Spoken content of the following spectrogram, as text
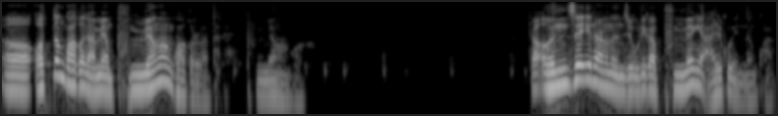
어, 떤 과거냐면 분명한 과거를 나타내. 분명한 과거. 그러니까 언제 일어났는지 우리가 분명히 알고 있는 과거.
